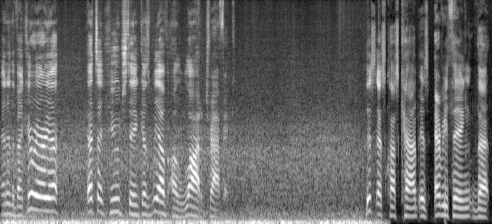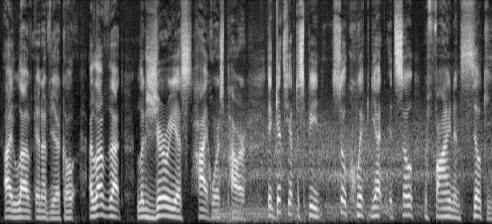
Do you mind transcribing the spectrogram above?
And in the Vancouver area, that's a huge thing because we have a lot of traffic. This S-Class cab is everything that I love in a vehicle. I love that luxurious high horsepower it gets you up to speed so quick, yet it's so refined and silky.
